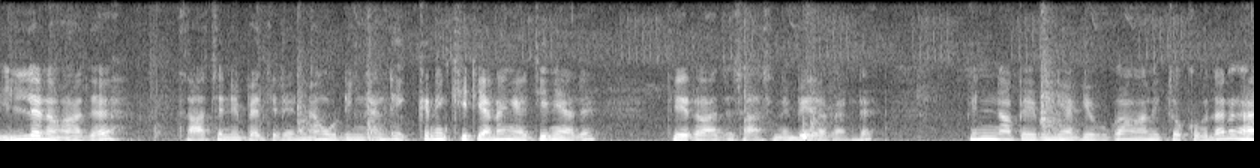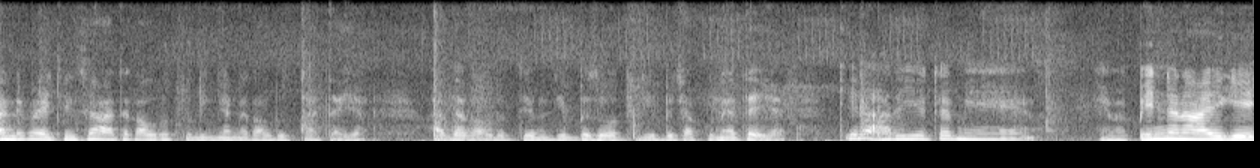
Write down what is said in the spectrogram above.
ඉල්ලනවාද සාසනෙ පැතිරෙන්න උඩින් ගන්න එක්කෙනෙක් හිටියානම් ඇතිනේ අද තේරවාද සාසනෙ බේරගන්න. මෙන්න අපේ මිනිහා කියපු ගමන් අනිත් ඔක්කොම දැනගන්න එපා. ඒ නිසා අද කවුරුත් උඩින් යන්න කවුරුත් නැතය. අද කවුරුත් එහෙම දිබ්බසෝත් දිබ්බ චක්කු නැතය කියලා හරියට මේ එහෙම පෙන්නන අයගේ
